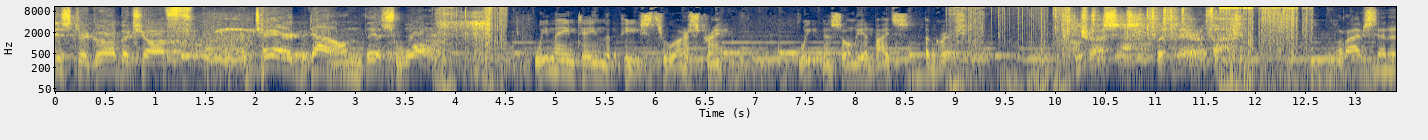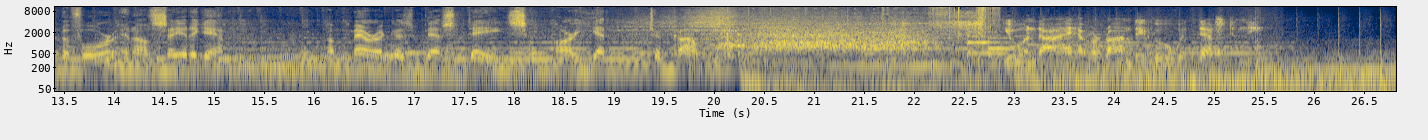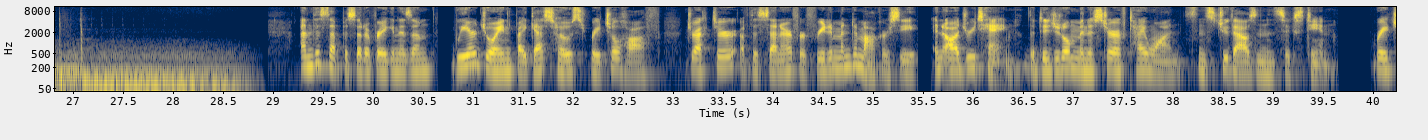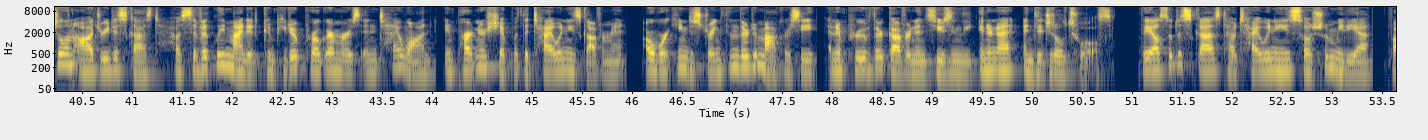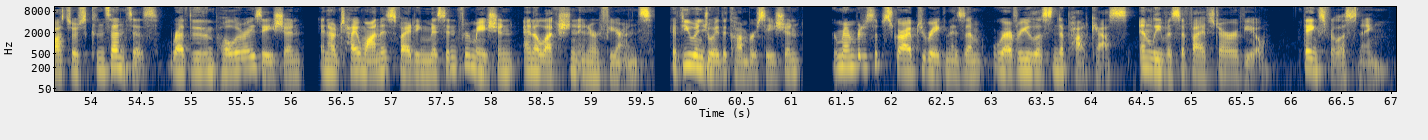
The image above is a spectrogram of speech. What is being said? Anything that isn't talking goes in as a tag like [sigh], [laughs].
Mr. Gorbachev, tear down this wall. We maintain the peace through our strength. Weakness only invites aggression. Trust but verify. Well, I've said it before and I'll say it again. America's best days are yet to come. You and I have a rendezvous with destiny. On this episode of Reaganism, we are joined by guest host Rachel Hoff, director of the Center for Freedom and Democracy, and Audrey Tang, the digital minister of Taiwan since 2016. Rachel and Audrey discussed how civically minded computer programmers in Taiwan, in partnership with the Taiwanese government, are working to strengthen their democracy and improve their governance using the internet and digital tools. They also discussed how Taiwanese social media fosters consensus rather than polarization and how Taiwan is fighting misinformation and election interference. If you enjoyed the conversation, remember to subscribe to Reaganism wherever you listen to podcasts and leave us a five star review. Thanks for listening.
